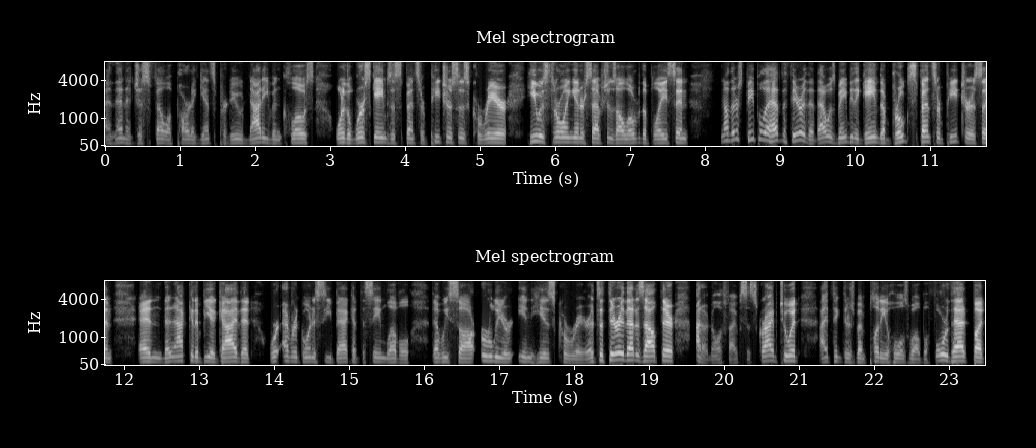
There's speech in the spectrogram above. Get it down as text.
and then it just fell apart against Purdue. Not even close. One of the worst games of Spencer Petras's career. He was throwing interceptions all over the place, and now, there's people that have the theory that that was maybe the game that broke Spencer Petras, and and they're not going to be a guy that we're ever going to see back at the same level that we saw earlier in his career. It's a theory that is out there. I don't know if I've subscribed to it. I think there's been plenty of holes well before that, but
